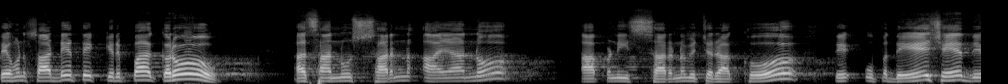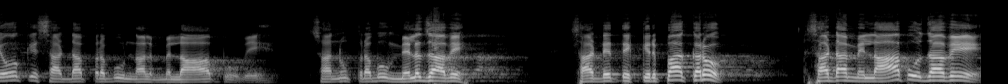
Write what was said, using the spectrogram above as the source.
ਤੇ ਹੁਣ ਸਾਡੇ ਤੇ ਕਿਰਪਾ ਕਰੋ। ਆ ਸਾਨੂੰ ਸਰਨ ਆਇਆ ਨੋ ਆਪਣੀ ਸਰਨ ਵਿੱਚ ਰੱਖੋ ਤੇ ਉਪਦੇਸ਼ ਇਹ ਦਿਓ ਕਿ ਸਾਡਾ ਪ੍ਰਭੂ ਨਾਲ ਮਿਲਾਪ ਹੋਵੇ। ਸਾਨੂੰ ਪ੍ਰਭੂ ਮਿਲ ਜਾਵੇ। ਸਾਡੇ ਤੇ ਕਿਰਪਾ ਕਰੋ। ਸਾਡਾ ਮਿਲਾਪ ਹੋ ਜਾਵੇ।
